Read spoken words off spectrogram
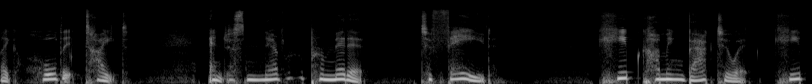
like hold it tight, and just never permit it to fade. Keep coming back to it. Keep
